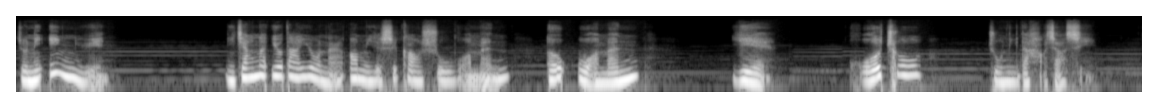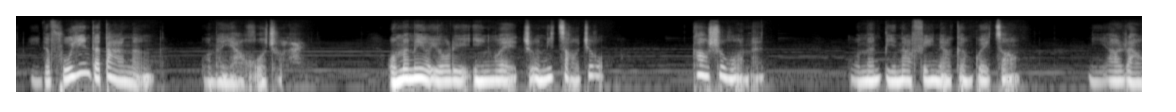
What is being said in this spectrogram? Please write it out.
主，你应允，你将那又大又难奥秘的事告诉我们，而我们也活出主你的好消息，你的福音的大能，我们要活出来。我们没有忧虑，因为主你早就告诉我们，我们比那飞鸟更贵重。你要让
